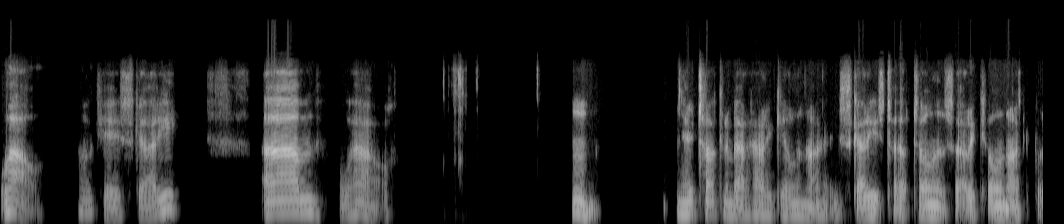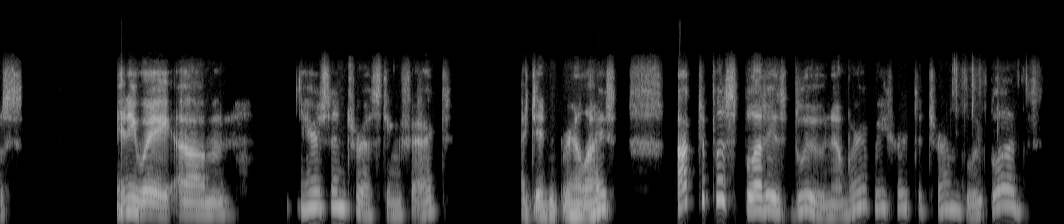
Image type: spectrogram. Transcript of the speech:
Wow. Okay, Scotty. Um, wow. Hmm. They're talking about how to kill an octopus. Scotty's t- telling us how to kill an octopus. Anyway, um, here's an interesting fact I didn't realize. Octopus blood is blue. Now, where have we heard the term blue bloods?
